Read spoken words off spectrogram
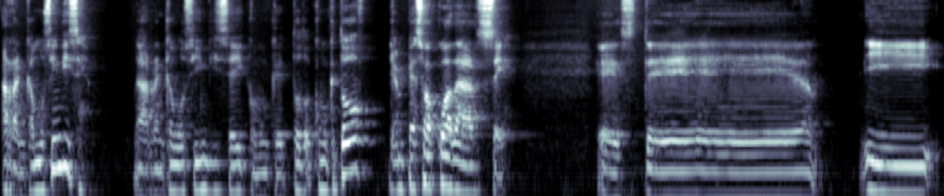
arrancamos índice. Arrancamos índice y como que todo, como que todo empezó a cuadrarse. Este. Y.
